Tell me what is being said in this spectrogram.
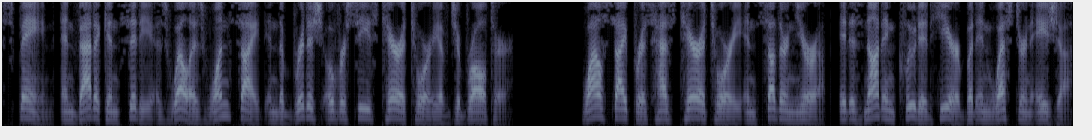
Spain, and Vatican City as well as one site in the British Overseas Territory of Gibraltar. While Cyprus has territory in southern Europe, it is not included here but in Western Asia.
